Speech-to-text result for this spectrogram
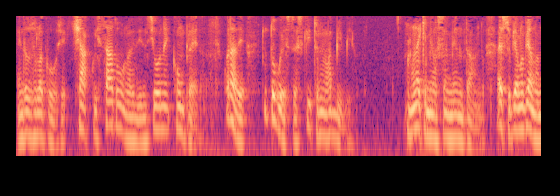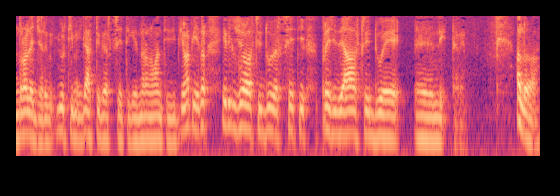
è andato sulla croce, ci ha acquistato una redenzione completa. Guardate, tutto questo è scritto nella Bibbia. Non è che me lo sto inventando. Adesso piano piano andrò a leggere gli, ultimi, gli altri versetti che andranno avanti di Prima Pietro e vi leggerò altri due versetti presi da altre due eh, lettere. Allora,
